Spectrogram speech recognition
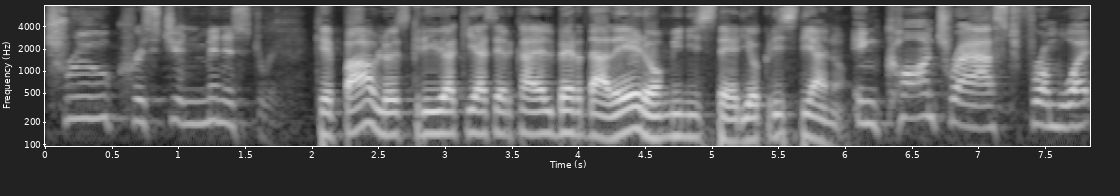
true Christian ministry. que Pablo escribe aquí acerca del verdadero ministerio cristiano, In contrast from what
